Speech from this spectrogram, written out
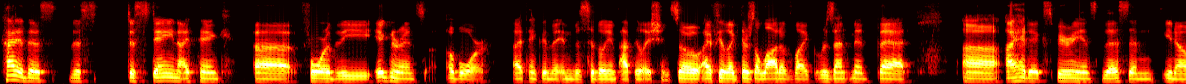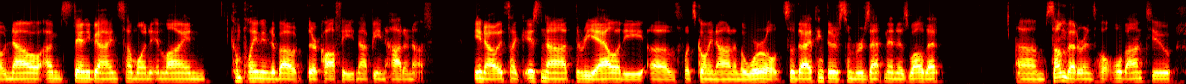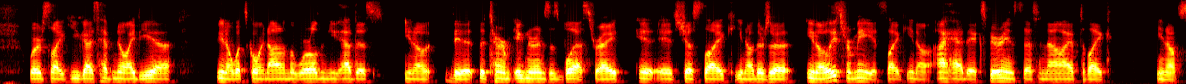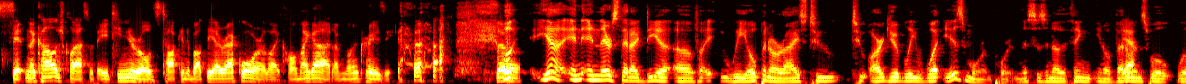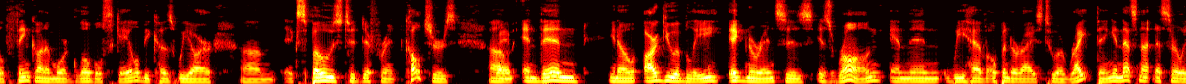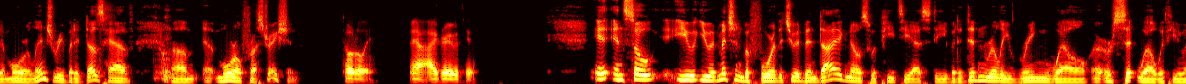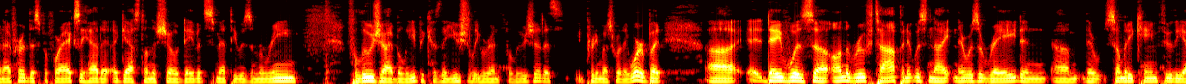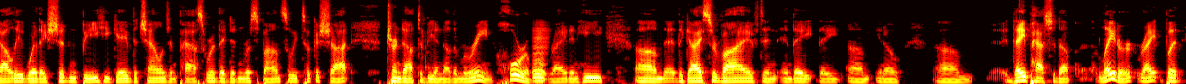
kind of this this disdain, I think, uh, for the ignorance of war. I think in the in the civilian population. So I feel like there's a lot of like resentment that uh, I had to experience this, and you know now I'm standing behind someone in line complaining about their coffee not being hot enough you know it's like it's not the reality of what's going on in the world so that i think there's some resentment as well that um, some veterans hold on to where it's like you guys have no idea you know what's going on in the world and you have this you know the the term ignorance is bliss right? It, it's just like you know there's a you know at least for me it's like you know i had to experience this and now i have to like you know, sit in a college class with 18 year olds talking about the Iraq war. Like, oh my God, I'm going crazy. so, well, yeah. And, and there's that idea of uh, we open our eyes to, to arguably what is more important. This is another thing, you know, veterans yeah. will, will think on a more global scale because we are, um, exposed to different cultures. Um, right. and then, you know, arguably ignorance is, is wrong. And then we have opened our eyes to a right thing. And that's not necessarily a moral injury, but it does have, um, moral frustration. Totally. yeah, I agree with you. And, so you you had mentioned before that you had been diagnosed with PTSD, but it didn't really ring well or, or sit well with you. And I've heard this before. I actually had a, a, guest on the show, David Smith. He was a Marine, Fallujah, I believe, because they usually were in Fallujah. That's pretty much where they were. But uh, Dave was uh, on the rooftop, and it was night, and there was a raid, and um, there somebody came through the alley where they shouldn't be. He gave the challenge and password. They didn't respond, so he took a shot. Turned out to be another Marine. Horrible, mm. right? And he um, the, the, guy survived, and and they they um, you know um, they passed it up later, right? But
